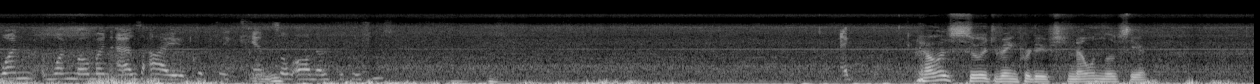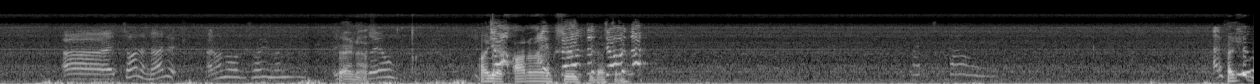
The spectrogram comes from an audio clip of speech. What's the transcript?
one one moment as I quickly cancel all notifications. How is sewage being produced? No one lives here. uh, it's automatic. I don't know what to tell you, man. Fair enough. Oh yes, automatic I sewage production. donut! Let's go. I, should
